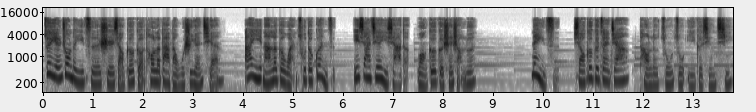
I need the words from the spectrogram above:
最严重的一次是小哥哥偷了爸爸五十元钱，阿姨拿了个碗粗的棍子，一下接一下的往哥哥身上抡。那一次，小哥哥在家躺了足足一个星期。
